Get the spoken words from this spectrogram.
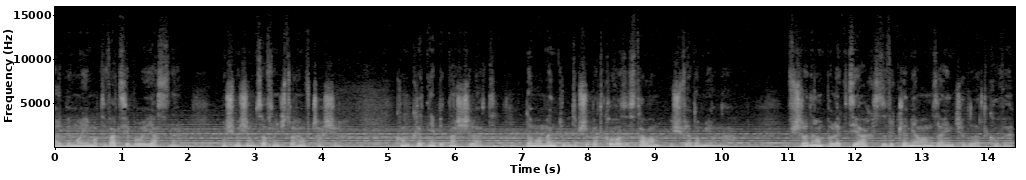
ale by moje motywacje były jasne, musimy się cofnąć trochę w czasie. Konkretnie 15 lat, do momentu, gdy przypadkowo zostałam uświadomiona. W środę po lekcjach zwykle miałam zajęcia dodatkowe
